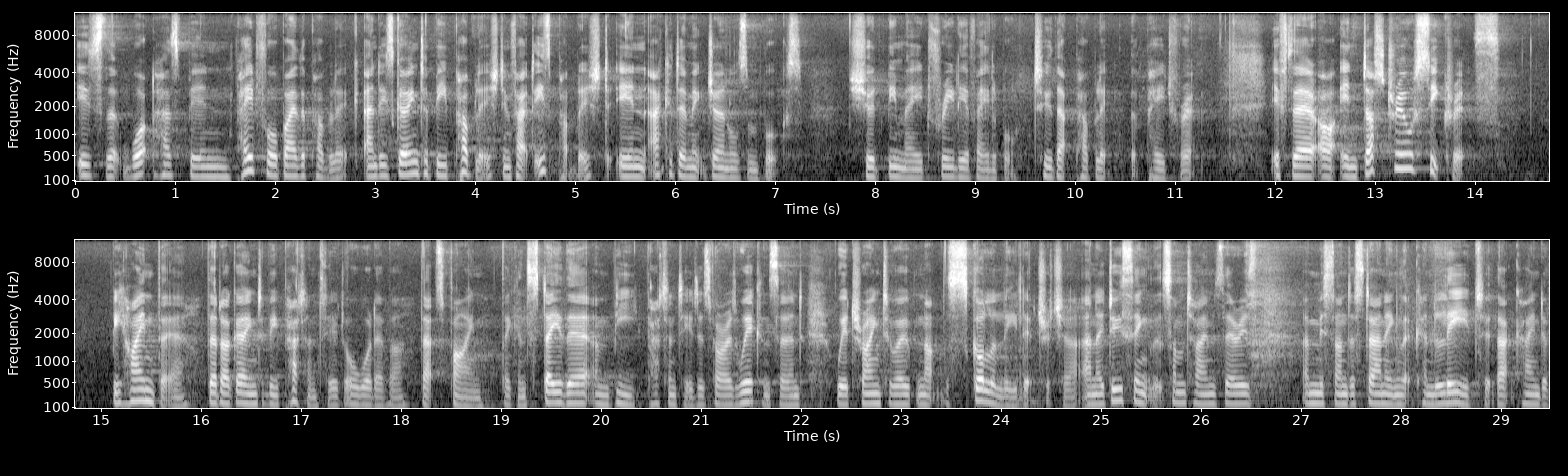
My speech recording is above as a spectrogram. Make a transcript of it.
is that what has been paid for by the public and is going to be published, in fact is published in academic journals and books, should be made freely available to that public that paid for it. If there are industrial secrets behind there that are going to be patented or whatever, that's fine. They can stay there and be patented. As far as we're concerned, we're trying to open up the scholarly literature. And I do think that sometimes there is a misunderstanding that can lead to that kind of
